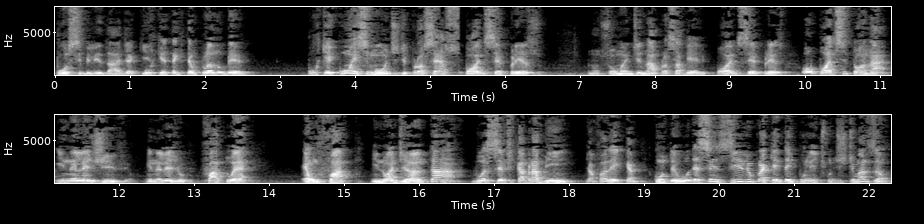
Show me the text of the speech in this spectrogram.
possibilidade aqui, porque tem que ter o plano B. Porque com esse monte de processo, pode ser preso, não sou mandiná para saber, ele pode ser preso, ou pode se tornar inelegível. Inelegível. Fato é, é um fato. E não adianta você ficar brabinho. Já falei que conteúdo é sensível para quem tem político de estimação.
